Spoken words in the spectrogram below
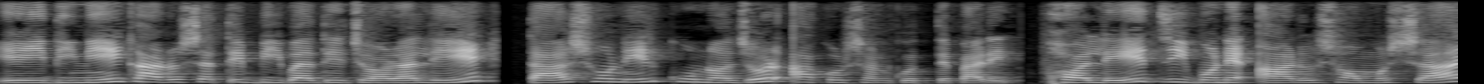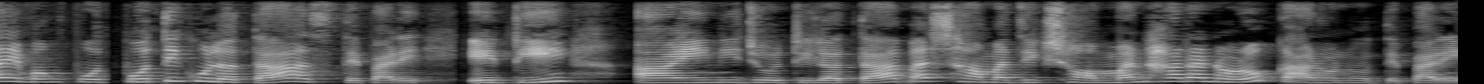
এই দিনে কারোর সাথে বিবাদে জড়ালে তা শনির কুনজর আকর্ষণ করতে পারে। ফলে জীবনে আরও সমস্যা এবং প্রতিকূলতা আসতে পারে। এটি আইনি জটিলতা বা সামাজিক সম্মান হারানোরও কারণ হতে পারে।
